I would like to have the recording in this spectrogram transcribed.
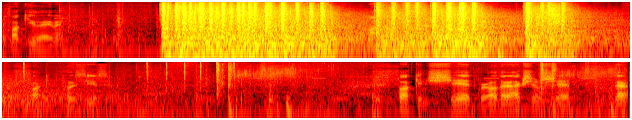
Fuck you, Haven. Come on. Fucking pussies. Fucking shit, bro. They're actual shit. They're.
